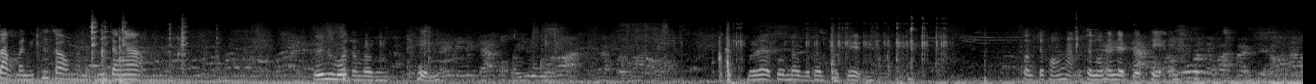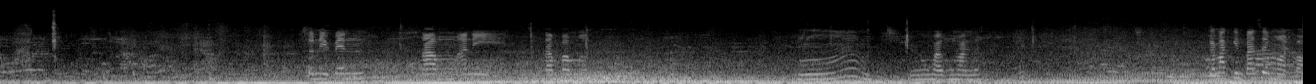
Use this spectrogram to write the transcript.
ตักมันนี่คือเก่ามันจะงามเฮ้ยมีบดอันแบบนี้เห็นไม่ได้พวกเราบดทำประเภทความเจ้าของหางคือหนูท่านได้เปิดเพลงตัวนี้เป็นตำอันนี้ตำปลาหมึกอืมกิน ของมันของมันเลยจะมากินปลาแซลมอนบ่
